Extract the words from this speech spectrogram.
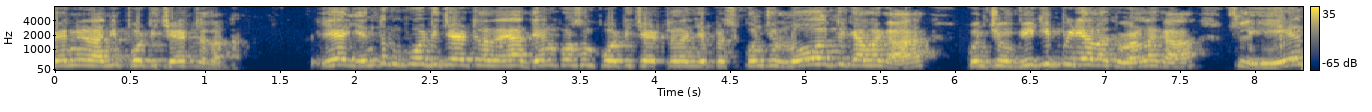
పేర్ని పోటీ చేయట్లేదట. ఏ ఎందుకు పోటీ చేయట్లేదయా దేనికోసం పోటీ చేయట్లేదు అని చెప్పేసి కొంచెం లోతుకి వెళ్ళగా కొంచెం వికీపీడియాలోకి వెళ్ళగా అసలు ఏం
